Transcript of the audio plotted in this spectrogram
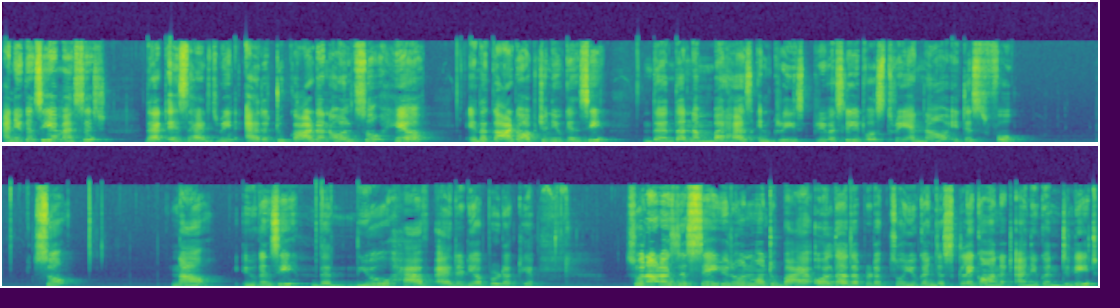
and you can see a message that is has been added to card. And also here in the card option you can see that the number has increased. Previously it was 3 and now it is 4 so now you can see that you have added your product here. So now let's just say you don't want to buy all the other products so you can just click on it and you can delete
